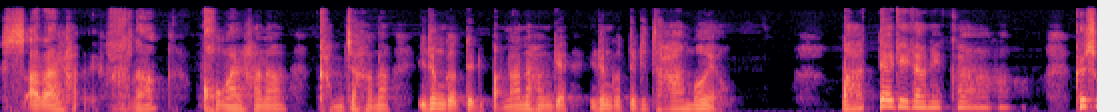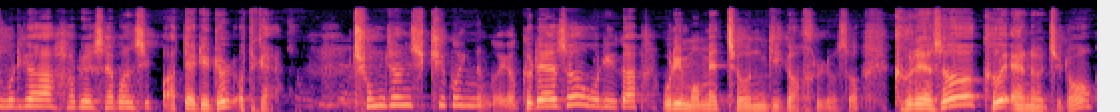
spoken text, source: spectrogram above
쌀알 하나, 콩알 하나, 감자 하나 이런 것들이 바나나 한 개 이런 것들이 다 뭐예요? 배터리라니까. 그래서 우리가 하루에 세 번씩 배터리를 어떻게 충전시키고 있는 거예요. 그래서 우리가 우리 몸에 전기가 흘러서 그래서 그 에너지로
